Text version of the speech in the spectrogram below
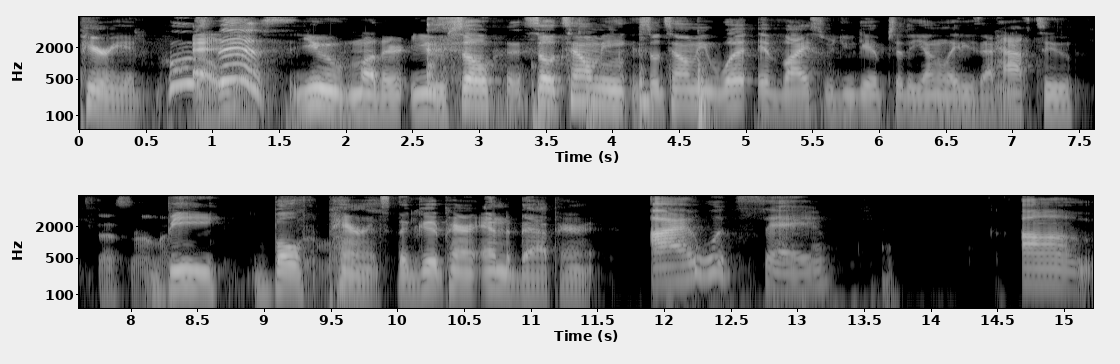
Period. Who's Hey, this? You mother, you. So so tell me, so tell me what advice would you give to the young ladies that have to That's not my be both parents, the good parent and the bad parent? I would say um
